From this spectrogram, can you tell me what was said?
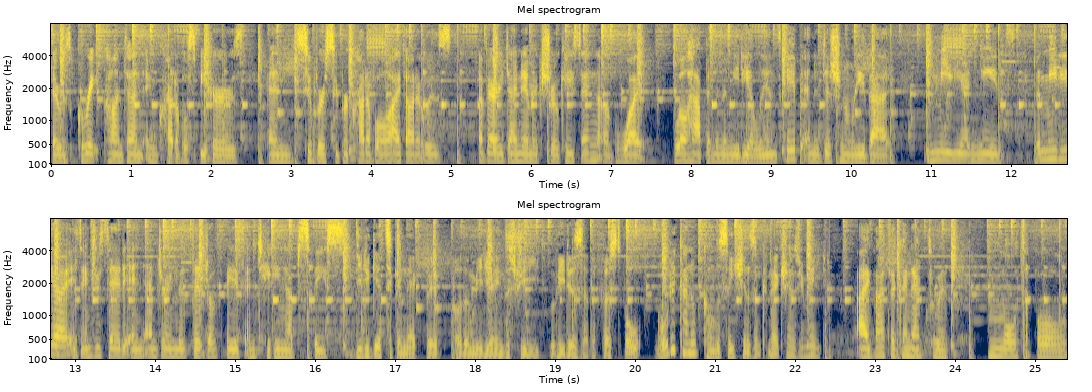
There was great content, incredible speakers, and super, super credible. I thought it was a very dynamic showcasing of what will happen in the media landscape, and additionally, that media needs the media is interested in entering this digital space and taking up space. Did you get to connect with other media industry leaders at the festival? What were the kind of conversations and connections you made? I got to connect with multiple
